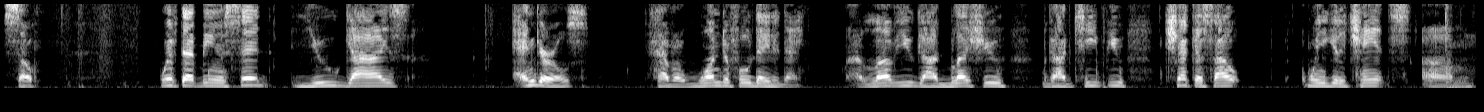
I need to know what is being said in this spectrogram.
So, with that being said, you guys and girls have a wonderful day today. I love you. God bless you. God keep you. Check us out when you get a chance. Um,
